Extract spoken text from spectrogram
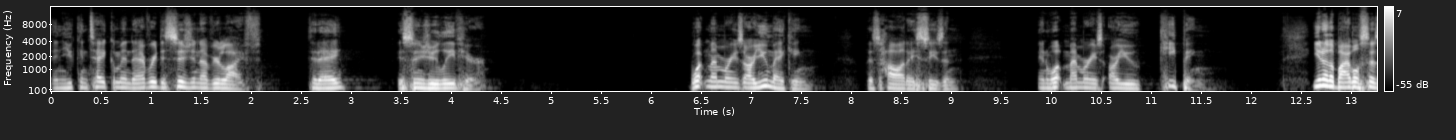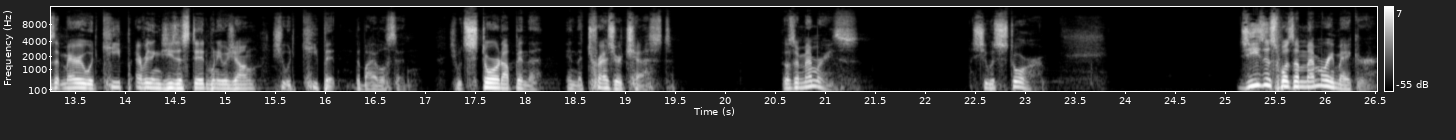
and you can take them into every decision of your life today as soon as you leave here. What memories are you making this holiday season? And what memories are you keeping? You know, the Bible says that Mary would keep everything Jesus did when he was young. She would keep it, the Bible said. She would store it up in the, in the treasure chest. Those are memories. She would store. Jesus was a memory maker.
